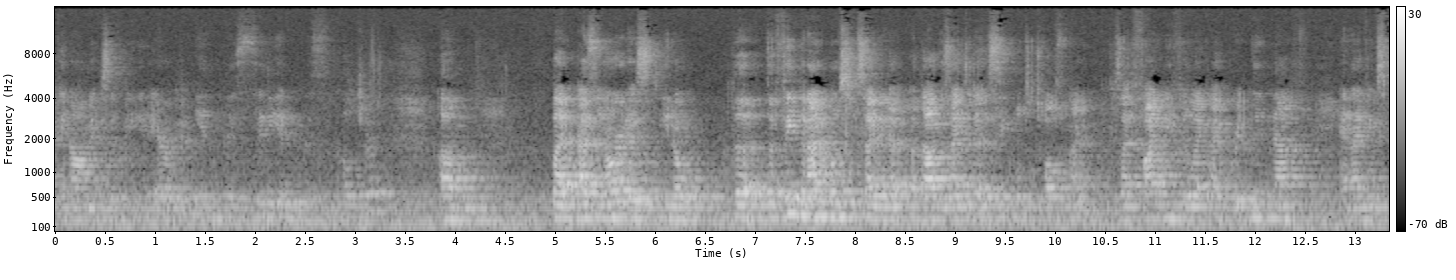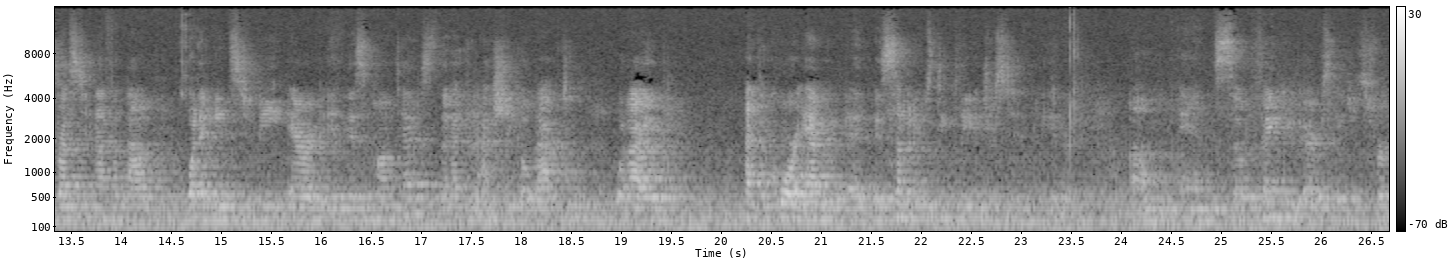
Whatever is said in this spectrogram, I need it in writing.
economics of being an Arab in this city and in this culture. Um, but as an artist, you know, the, the thing that I'm most excited about is I did a sequel to Twelfth Night because I finally feel like I've written enough and I've expressed enough about what it means to be Arab in this context that I can actually go back to what I, at the core, am is somebody who's deeply interested in theater. Um, and so thank you, Arab Stages, for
